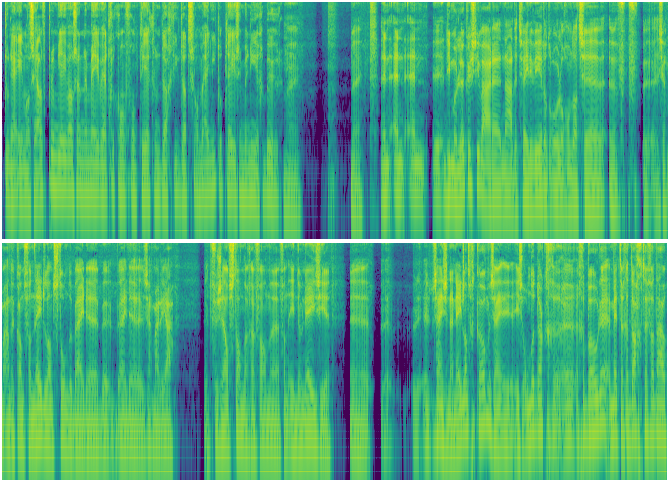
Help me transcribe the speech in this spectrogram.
toen hij eenmaal zelf premier was en ermee werd geconfronteerd, toen dacht hij dat zal mij niet op deze manier gebeuren. Nee. Nee. En, en, en eh, die Molukkers die waren na de Tweede Wereldoorlog, omdat ze uh, zeg maar aan de kant van Nederland stonden bij, de, bij de, zeg maar, ja, het verzelfstandigen van, van Indonesië zijn ze naar Nederland gekomen. Zij, is onderdak ge, uh, geboden. Met de gedachte van nou,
